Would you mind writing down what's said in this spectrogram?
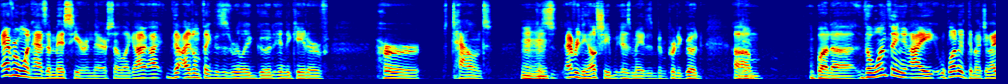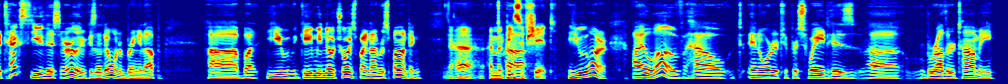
everyone has a miss here and there. So like I I, th- I don't think this is really a good indicator of her talent because everything else she has made has been pretty good. Um, But uh, the one thing I wanted to mention, I texted you this earlier because I didn't want to bring it up, uh, but you gave me no choice by not responding. Ah, I'm a piece of shit. You are. I love how, t- in order to persuade his uh, brother Tommy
